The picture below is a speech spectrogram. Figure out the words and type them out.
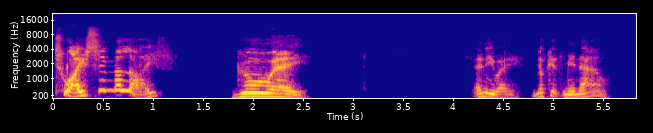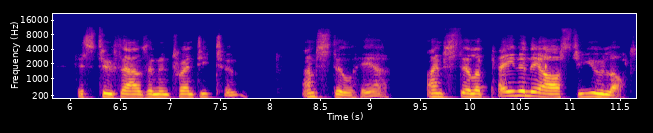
Twice in my life. Go away. Anyway, look at me now. It's 2022. I'm still here. I'm still a pain in the arse to you lot.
